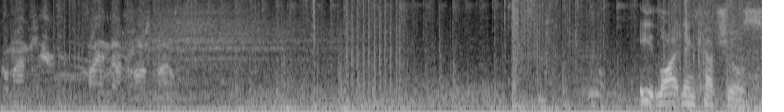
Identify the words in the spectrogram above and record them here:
Command here. Find that hostile. Eat lightning capsules.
